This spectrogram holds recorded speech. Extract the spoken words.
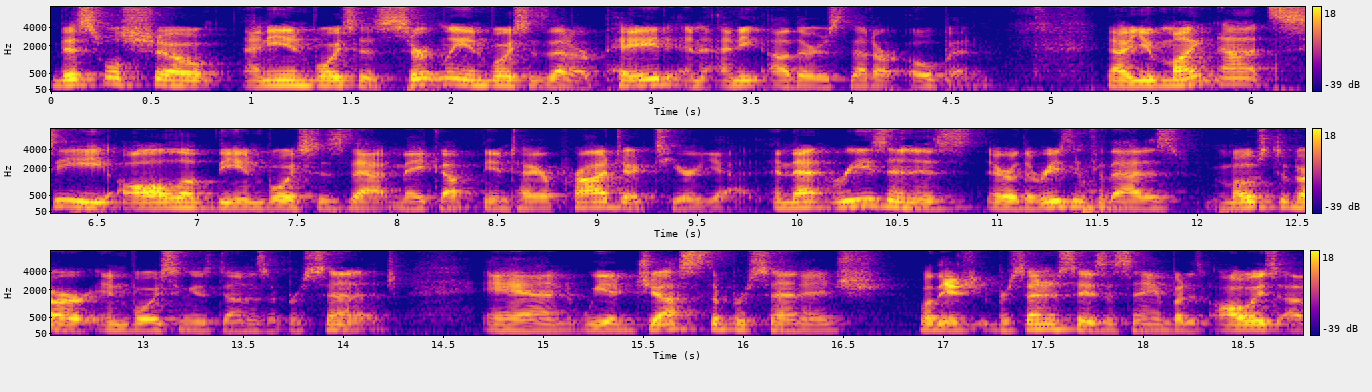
this will show any invoices, certainly invoices that are paid and any others that are open. Now you might not see all of the invoices that make up the entire project here yet. And that reason is, or the reason for that is most of our invoicing is done as a percentage. And we adjust the percentage, well the percentage stays the same, but it's always uh,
